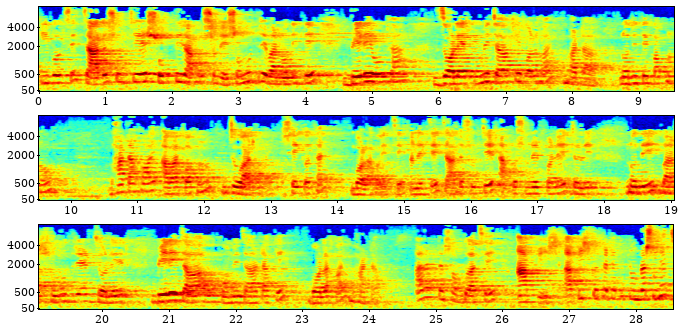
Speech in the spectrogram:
কি বলছে? চাঁদ ও সূর্যের শক্তির আকর্ষণে সমুদ্রে বা নদীতে বেড়ে ওঠা জলের, কমে যাওয়াকে বলা হয় ভাটা। নদীতে কখনো ভাটা হয়, আবার কখনো জোয়ার হয়। সেই কথাই বলা হয়েছে। এখানে যে চাঁদ সূর্যের আকর্ষণের ফলে জলে, নদীর বা সমুদ্রের জলের বেড়ে যাওয়া ও কমে যাওয়াটাকে বলা হয় ভাটা। আর একটা শব্দ আছে, আপিস। আপিস কথাটা কি তোমরা শুনেছ?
